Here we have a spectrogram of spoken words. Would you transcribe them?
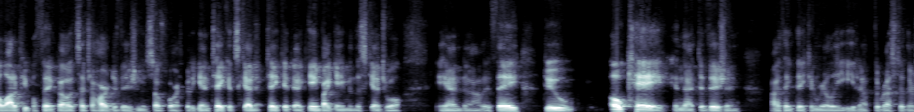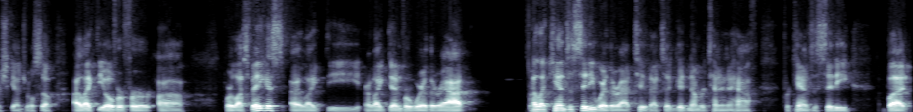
a lot of people think, oh, it's such a hard division and so forth. But again, take it schedule, take it uh, game by game in the schedule, and uh, if they do okay in that division, I think they can really eat up the rest of their schedule. So I like the over for uh, for Las Vegas. I like the I like Denver where they're at. I like Kansas City where they're at too. That's a good number, 10 and a half for Kansas City. But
